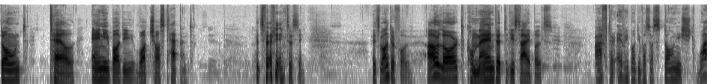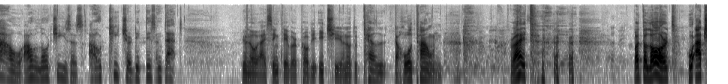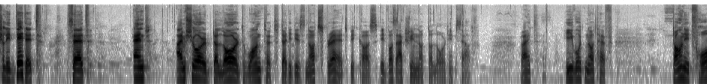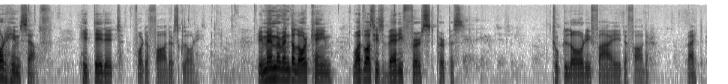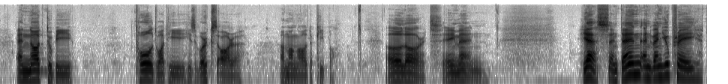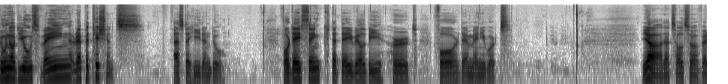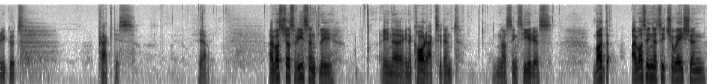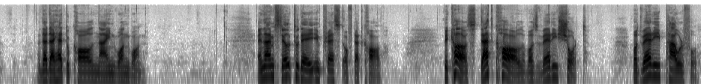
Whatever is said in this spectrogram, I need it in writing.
don't tell anybody what just happened. It's very interesting. It's wonderful. Our Lord commanded the disciples after everybody was astonished wow, our Lord Jesus, our teacher did this and that. You know, I think they were probably itchy, you know, to tell the whole town right? but the Lord, who actually did it, said, and I'm sure the Lord wanted that it is not spread because it was actually not the Lord Himself, right? He would not have done it for Himself, He did it for the Father's glory. Remember when the Lord came, what was His very first purpose? To glorify the Father, right? And not to be told what he, his works are uh, among all the people. Oh Lord, amen. Yes, and then and when you pray, do not use vain repetitions as the heathen do, for they think that they will be heard for their many words. Yeah, that's also a very good practice. Yeah. I was just recently in a, in a car accident, nothing serious, but I was in a situation that I had to call 911. And I'm still today impressed of that call because that call was very short but very powerful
